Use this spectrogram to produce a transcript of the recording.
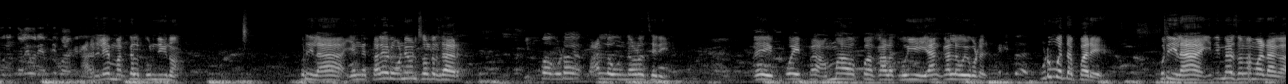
ஒரு தலைவர் எப்படி பாக்குறீங்க அதுலயே மக்கள் புரிஞ்சுக்கணும். புரியுங்களா எங்க தலைவர் ஒண்ணே ஒன்று சொல்றேன் சார். இப்போ கூட காலில் விழுந்தாலும் சரி. ஏய் போய் இப்போ அம்மா அப்பா காலத்து போய் என் காலில் போய் குடும்பத்தை பாரு. புரியுங்களா இதுமாரி சொல்ல மாட்டாங்க.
